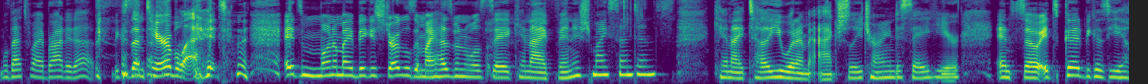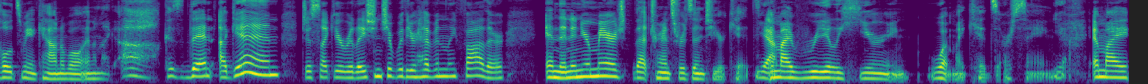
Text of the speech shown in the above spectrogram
Well, that's why I brought it up because I'm terrible at it. it's one of my biggest struggles. And my husband will say, Can I finish my sentence? Can I tell you what I'm actually trying to say here? And so it's good because he holds me accountable. And I'm like, Oh, because then again, just like your relationship with your heavenly father, and then in your marriage, that transfers into your kids. Yeah. Am I really hearing what my kids are saying? Yeah. Am I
